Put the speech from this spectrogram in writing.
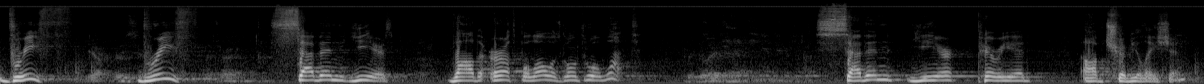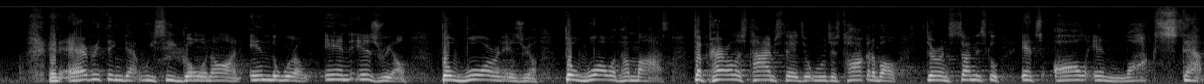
brief, brief, seven years, while the earth below was going through a what? Seven year period of tribulation. And everything that we see going on in the world, in Israel, the war in Israel, the war with Hamas, the perilous time stage that we were just talking about during Sunday school, it's all in lockstep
